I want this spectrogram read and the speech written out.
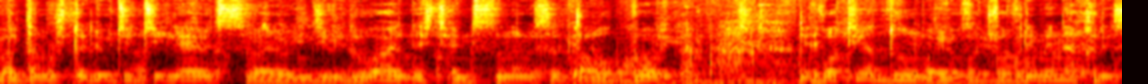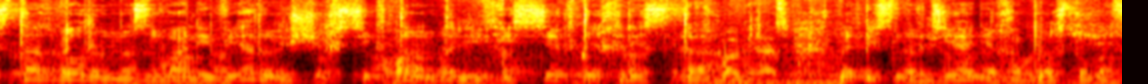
Потому что люди теряют свою индивидуальность, они становятся толпой. Вот я думаю, вот во времена Христа тоже называли верующих сектантами из секты Христа. Написано в Деяниях апостолов.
